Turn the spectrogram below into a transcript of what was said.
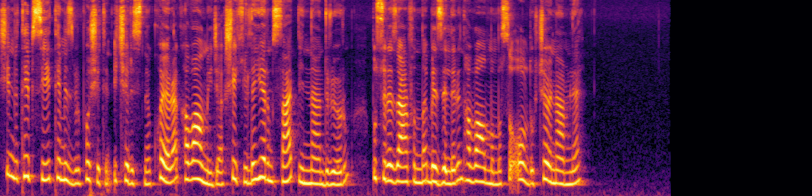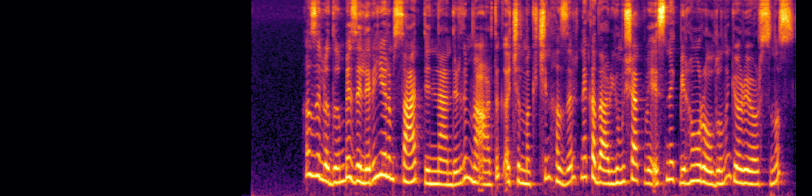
Şimdi tepsiyi temiz bir poşetin içerisine koyarak hava almayacak şekilde yarım saat dinlendiriyorum. Bu süre zarfında bezelerin hava almaması oldukça önemli. Hazırladığım bezeleri yarım saat dinlendirdim ve artık açılmak için hazır. Ne kadar yumuşak ve esnek bir hamur olduğunu görüyorsunuz.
